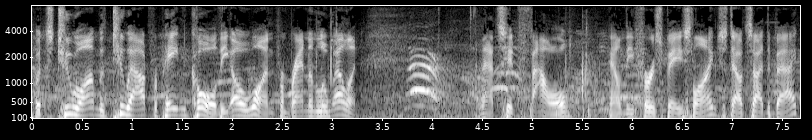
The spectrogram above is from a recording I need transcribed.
Puts two on with two out for Peyton Cole, the 0 1 from Brandon Llewellyn. And that's hit foul down the first base line, just outside the bag.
